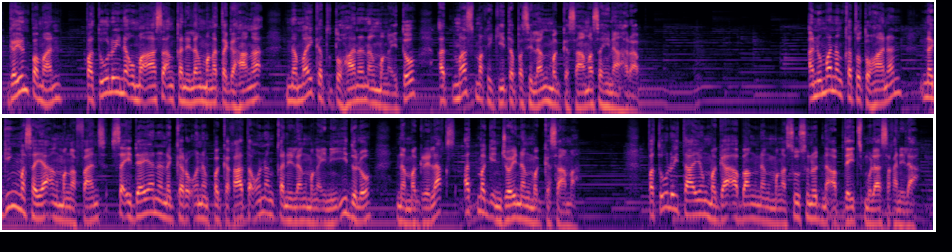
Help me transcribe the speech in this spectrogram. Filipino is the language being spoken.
Gayunpaman, patuloy na umaasa ang kanilang mga tagahanga na may katotohanan ang mga ito at mas makikita pa silang magkasama sa hinaharap. Anuman ang katotohanan, naging masaya ang mga fans sa ideya na nagkaroon ng pagkakataon ang kanilang mga iniidolo na mag-relax at mag-enjoy ng magkasama. Patuloy tayong mag-aabang ng mga susunod na updates mula sa kanila.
